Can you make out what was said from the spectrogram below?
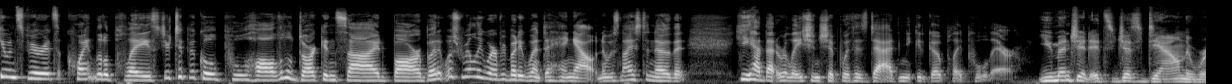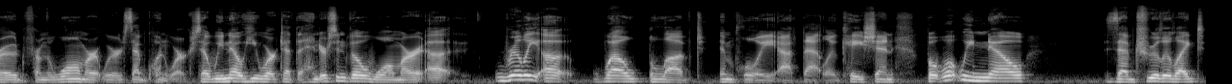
And Spirits, quaint little place, your typical pool hall, a little dark inside, bar, but it was really where everybody went to hang out. And it was nice to know that he had that relationship with his dad and he could go play pool there. You mentioned it's just down the road from the Walmart where Zebb Quinn worked. So we know he worked at the Hendersonville Walmart. Uh, really a well beloved employee at that location. But what we know Zebb truly liked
